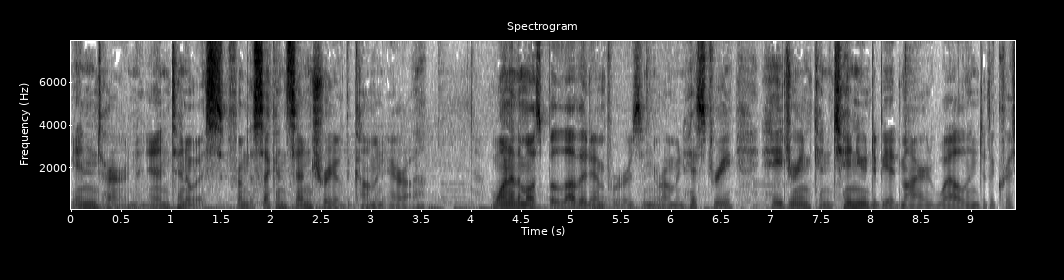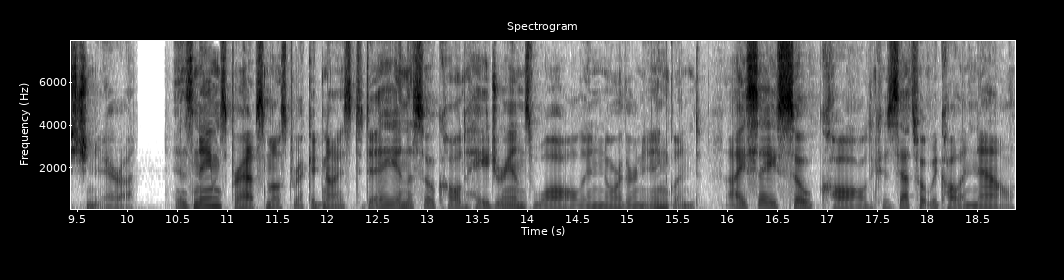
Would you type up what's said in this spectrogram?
intern, Antinous, from the second century of the Common Era. One of the most beloved emperors in Roman history, Hadrian continued to be admired well into the Christian era. His name's perhaps most recognized today in the so called Hadrian's Wall in northern England. I say so called because that's what we call it now,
